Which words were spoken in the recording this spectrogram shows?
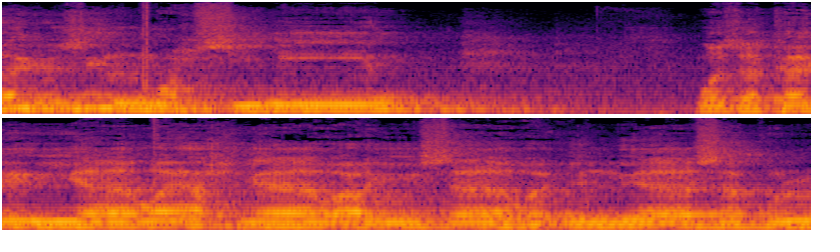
نجزي المحسنين وزكريا ويحيى وعيسى وإلياس كل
